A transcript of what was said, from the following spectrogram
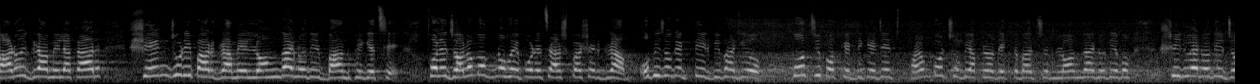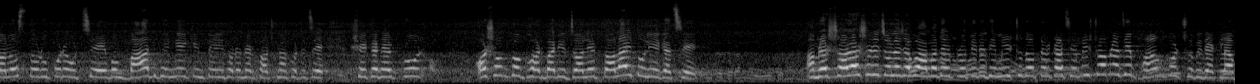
বারোই গ্রাম এলাকার সেংজুরি পার গ্রামে লঙ্গাই নদীর বাঁধ ভেঙেছে। ফলে জলমগ্ন হয়ে পড়েছে আশপাশের গ্রাম। অভিযোগের তীর। বিভাগীয় কর্তৃপক্ষের দিকে যে ভয়ঙ্কর ছবি আপনারা দেখতে পাচ্ছেন লঙ্গাই নদী এবং সিংলা নদীর জলস্তর উপরে উঠছে এবং বাঁধ ভেঙে কিন্তু এই ধরনের ঘটনা ঘটেছে। সেখানে অসংখ্য ঘরবাড়ি জলের তলায় তলিয়ে গেছে। আমরা সরাসরি চলে যাব আমাদের প্রতিনিধি মিষ্টু দত্তের কাছে। মিষ্টু, আমরা যে ভয়ঙ্কর ছবি দেখলাম,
